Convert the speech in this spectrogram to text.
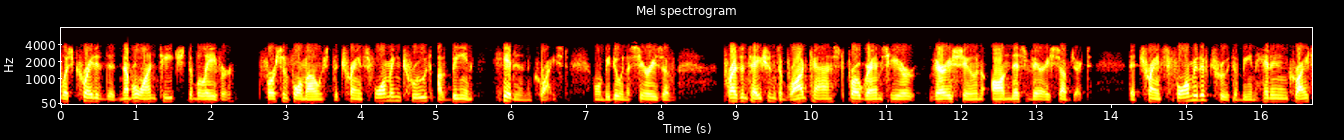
was created to number one, teach the believer, first and foremost, the transforming truth of being hidden in Christ. I'm going to be doing a series of presentations, of broadcast programs here very soon on this very subject the transformative truth of being hidden in Christ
